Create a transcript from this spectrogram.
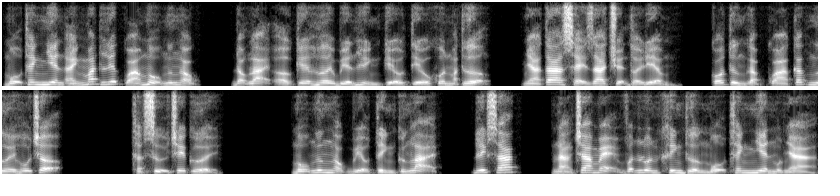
Mộ thanh niên ánh mắt liếc quá mộ ngưng ngọc, đọc lại ở kia hơi biến hình kiểu tiếu khuôn mặt thượng, nhà ta xảy ra chuyện thời điểm, có từng gặp qua các ngươi hỗ trợ. Thật sự chê cười. Mộ ngưng ngọc biểu tình cứng lại, đích xác, nàng cha mẹ vẫn luôn khinh thường mộ thanh niên một nhà,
